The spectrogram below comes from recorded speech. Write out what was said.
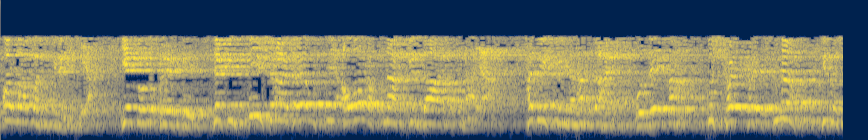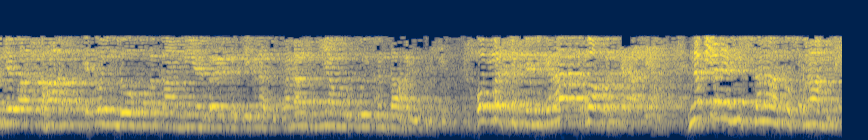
اور واپس بھی نہیں کیا۔ یہ دو لوگ بیٹھ گئے لیکن تیسرا جو اس نے اور اپنا کردار اپنایا۔ حدیث کے اندر ہے، وہ دیکھا، کچھ کھڑے کھڑے سنا۔ پھر اس کے بعد کہا کہ تو ان لوگوں کا کام ہی ہے، بیٹھ کر سیکھنا سکھانا، دنیا میں کوئی اندھا ہی نہیں۔ ہے اور مسجد سے نکلا، واپس کرا گیا۔ نبی علیہ السلام تو سلام نے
